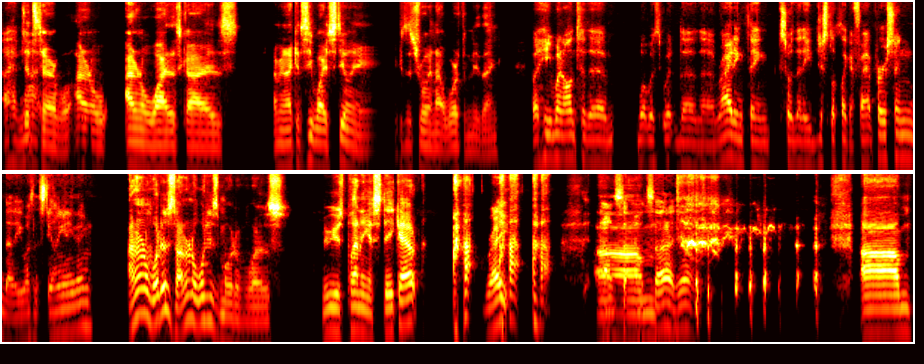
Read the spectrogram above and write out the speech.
I have not. It's terrible. I don't know. I don't know why this guy is. I mean, I can see why he's stealing it because it's really not worth anything. but he went on to the what was what the the riding thing so that he just looked like a fat person that he wasn't stealing anything. I don't know what his. I don't know what his motive was. Maybe he was planning a stakeout. Right. Outside, um, outside, yeah. um,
